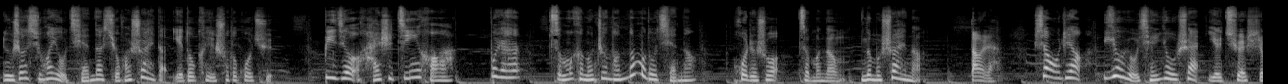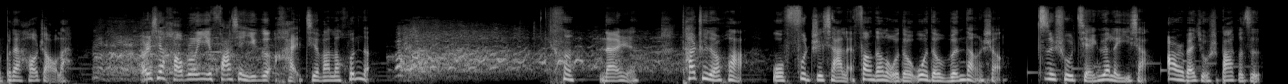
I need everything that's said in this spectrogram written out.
女生喜欢有钱的，喜欢帅的，也都可以说得过去。毕竟还是基因好啊，不然怎么可能挣到那么多钱呢？或者说怎么能那么帅呢？当然，像我这样又有钱又帅，也确实不太好找了。而且好不容易发现一个还结完了婚的，哼，男人。他这段话我复制下来放到了我的 Word 文档上，字数检阅了一下，二百九十八个字，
